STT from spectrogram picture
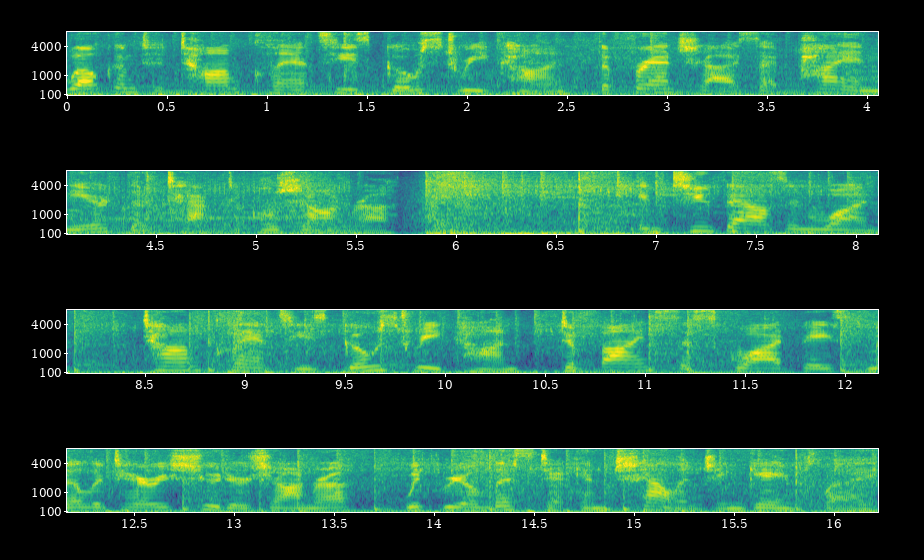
Welcome to Tom Clancy's Ghost Recon, the franchise that pioneered the tactical genre. In 2001, Tom Clancy's Ghost Recon defines the squad-based military shooter genre with realistic and challenging gameplay.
